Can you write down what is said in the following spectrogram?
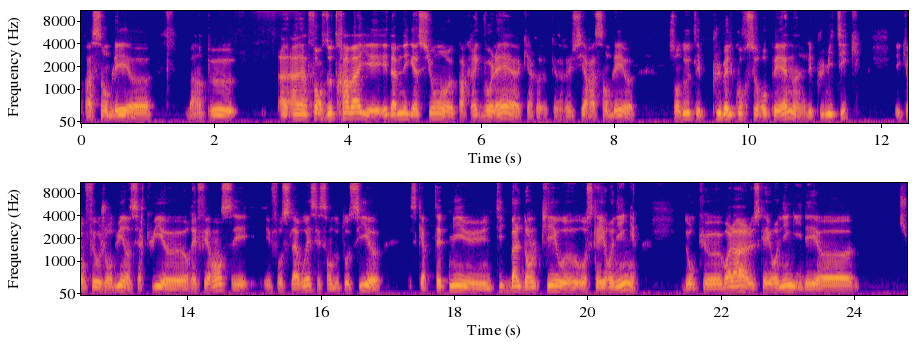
rassembler bah, un peu à, la force de travail et, d'abnégation par Greg Vollet, qui a, qui, a, réussi à rassembler sans doute les plus belles courses européennes, les plus mythiques, et qui ont fait aujourd'hui un circuit euh, référence. Et il faut se l'avouer, c'est sans doute aussi euh, ce qui a peut-être mis une petite balle dans le pied au, skyrunning. Donc euh, voilà, le skyrunning, il est, je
